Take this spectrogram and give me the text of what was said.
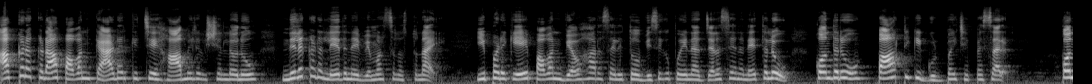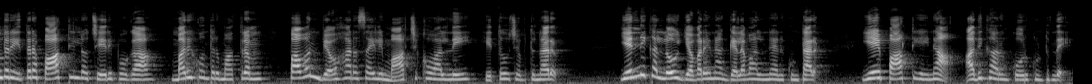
అక్కడక్కడ పవన్ క్యాడర్కిచ్చే హామీల విషయంలోనూ నిలకడ లేదనే విమర్శలొస్తున్నాయి. ఇప్పటికే పవన్ వ్యవహార శైలితో విసిగిపోయిన జనసేన నేతలు కొందరు పార్టీకి గుడ్ బై చెప్పేశారు. కొందరు ఇతర పార్టీల్లో చేరిపోగా మరికొందరు మాత్రం పవన్ వ్యవహార శైలి మార్చుకోవాలని హితవు చెబుతున్నారు. ఎన్నికల్లో ఎవరైనా గెలవాలని అనుకుంటారు. ఏ పార్టీ అయినా అధికారం కోరుకుంటుంది.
